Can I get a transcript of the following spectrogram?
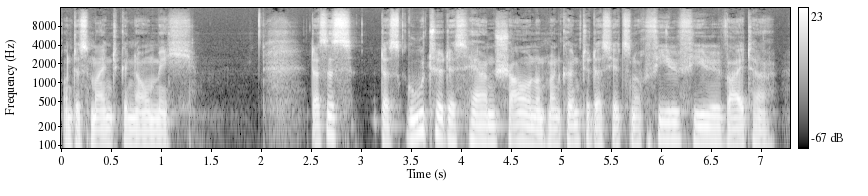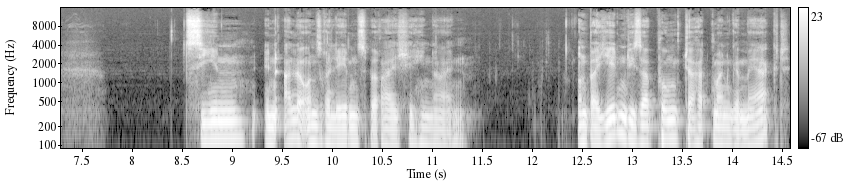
und es meint genau mich. Das ist das Gute des Herrn schauen und man könnte das jetzt noch viel, viel weiter ziehen in alle unsere Lebensbereiche hinein. Und bei jedem dieser Punkte hat man gemerkt,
